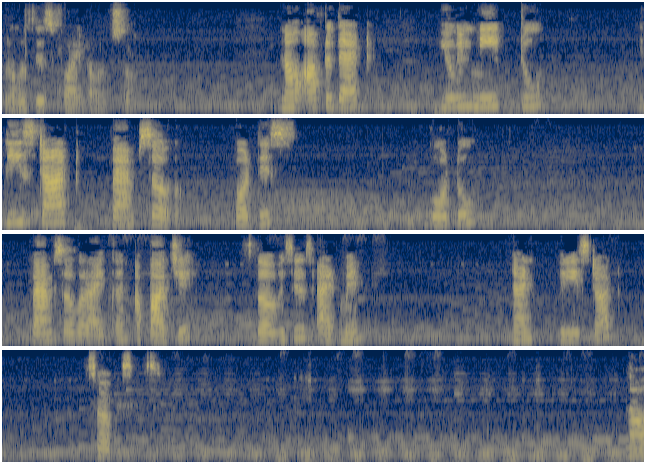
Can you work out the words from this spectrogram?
close this file also now after that you will need to restart WAMP server for this go to WAMP server icon Apache services admin and restart services now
